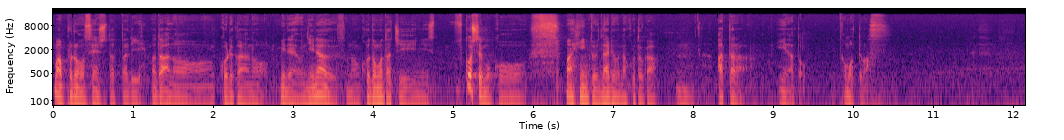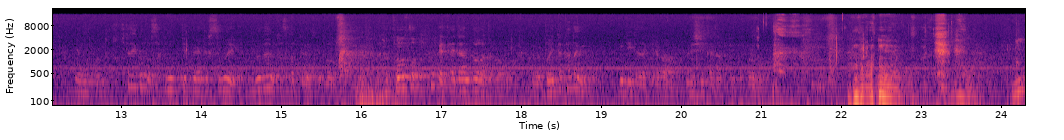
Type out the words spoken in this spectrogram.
まあ、プロの選手だったりまた、あのこれからの未来を担うその子どもたちに少しでもこう、まあ、ヒントになるようなことが、うんあったらいいなと思ってます。いやもう聞きたいことを先に言ってくれてすごい僕が助かってるんですけど この今回対談動画とかをどういった方に見ていただければ嬉しいかなっていうところをみ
